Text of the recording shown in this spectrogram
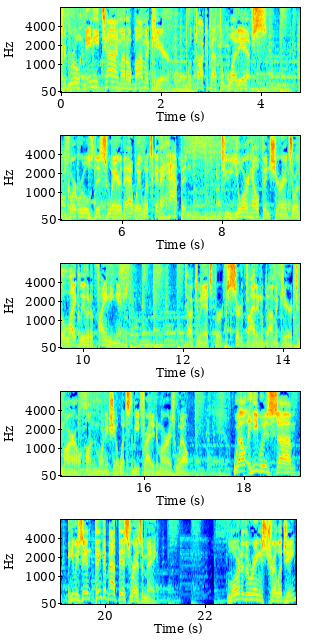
could rule any time on Obamacare. We'll talk about the what ifs. Court rules this way or that way. What's going to happen to your health insurance or the likelihood of finding any? Talk to an expert certified in Obamacare tomorrow on the morning show. What's the Be Friday tomorrow as well. Well, he was um, he was in. Think about this resume: Lord of the Rings trilogy,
